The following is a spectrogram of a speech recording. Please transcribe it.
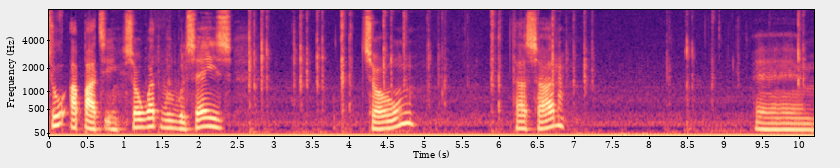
to Apache. So what we will say is chown tasar um,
